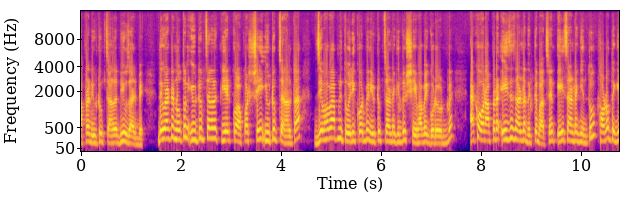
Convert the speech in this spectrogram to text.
আপনার ইউটিউব চ্যানেলে ভিউজ আসবে? দেখুন, একটা নতুন ইউটিউব চ্যানেল ক্রিয়েট করার পর সেই ইউটিউব চ্যানেলটা যেভাবে আপনি তৈরি করবেন ইউটিউব চ্যানেলটা কিন্তু সেইভাবে গড়ে উঠবে। এখন আপনারা এই যে চ্যানেলটা দেখতে পাচ্ছেন, এই চ্যানেলটা কিন্তু ছোট থেকে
